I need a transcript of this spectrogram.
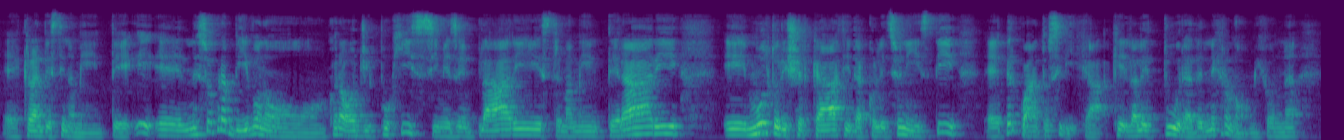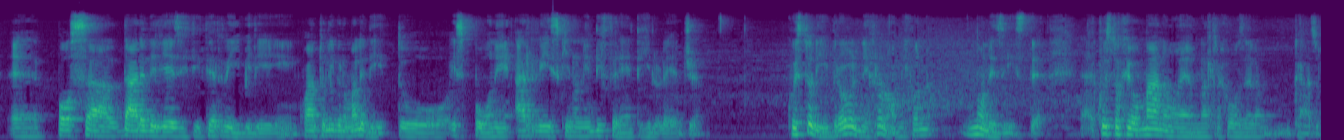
eh, clandestinamente e eh, ne sopravvivono ancora oggi pochissimi esemplari estremamente rari e molto ricercati da collezionisti, eh, per quanto si dica che la lettura del Necronomicon eh, dare degli esiti terribili, in quanto libro maledetto espone a rischi non indifferenti chi lo legge. Questo libro, il Necronomicon, non esiste. Eh, questo che ho in mano è un'altra cosa, era un caso.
